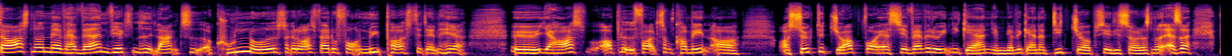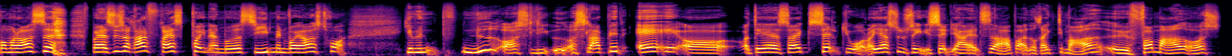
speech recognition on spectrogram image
der er også noget med at have været i en virksomhed i lang tid og kunne noget, så kan det også være, at du får en ny post i den her. Øh, jeg har også oplevet folk, som kom ind og, og søgte et job, hvor jeg siger, hvad vil du egentlig gerne? Jamen, jeg vil gerne have dit job, siger de så, eller sådan noget. Altså, hvor man også, hvor jeg synes er ret frisk på en eller anden måde at sige, men hvor jeg også tror, jamen, nyd også livet, og slap lidt af, og, og det har jeg så ikke selv gjort, og jeg synes egentlig selv, jeg har altid arbejdet rigtig meget, øh, for meget også.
